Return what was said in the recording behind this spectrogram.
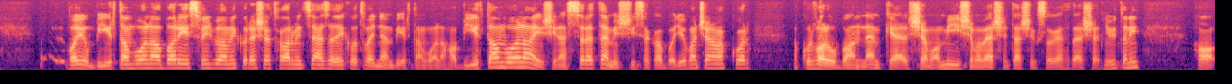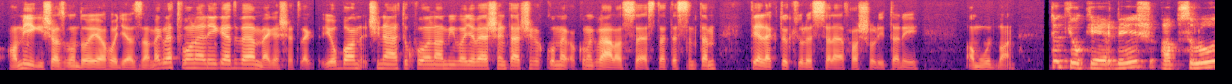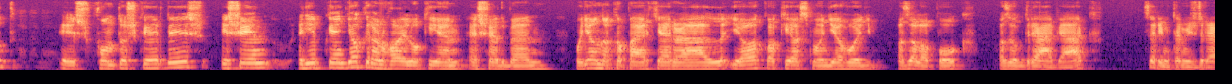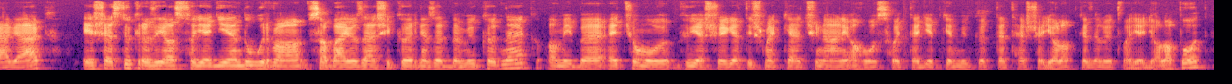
vajon bírtam volna abban a részvényben, amikor esett 30%-ot, vagy nem bírtam volna. Ha bírtam volna, és én ezt szeretem, és hiszek abban, hogy jobban csinálom, akkor, akkor valóban nem kell sem a mi, sem a versenytársak szolgáltatását nyújtani, ha, ha mégis azt gondolja, hogy azzal meg lett volna elégedve, meg esetleg jobban csináltuk volna mi vagy a versenytársak, akkor meg, akkor meg válassza ezt. Tehát ezt szerintem tényleg tök jól össze lehet hasonlítani a múltban. Tök jó kérdés, abszolút, és fontos kérdés, és én egyébként gyakran hajlok ilyen esetben, hogy annak a pártjára álljak, aki azt mondja, hogy az alapok azok drágák, szerintem is drágák, és ez tükrözi azt, hogy egy ilyen durva szabályozási környezetben működnek, amiben egy csomó hülyeséget is meg kell csinálni ahhoz, hogy te egyébként működtethess egy alapkezelőt vagy egy alapot.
